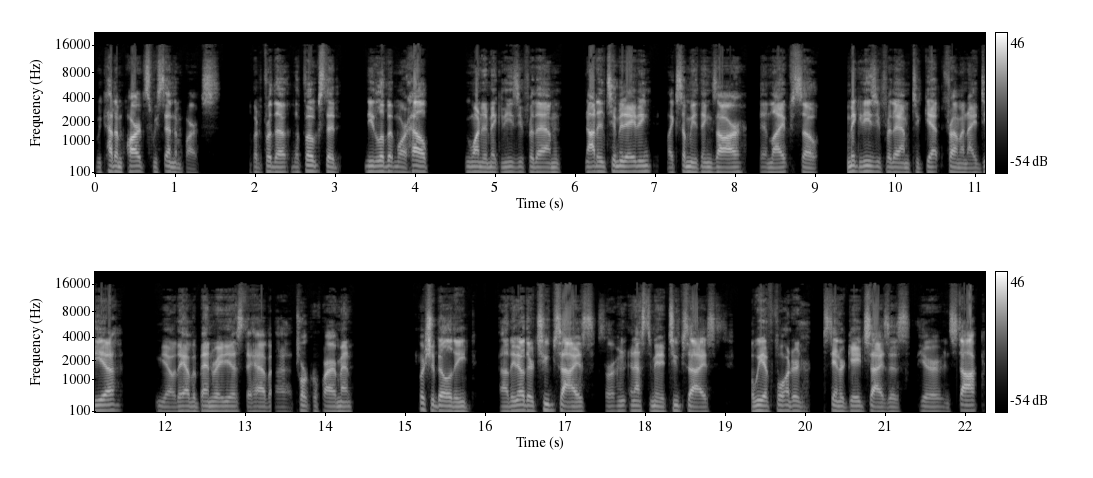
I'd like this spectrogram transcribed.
We cut them parts. We send them parts. But for the, the folks that need a little bit more help, we wanted to make it easy for them, not intimidating like so many things are in life. So make it easy for them to get from an idea. You know, they have a bend radius, they have a torque requirement, pushability. Uh, they know their tube size or an estimated tube size. We have 400 standard gauge sizes here in stock.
